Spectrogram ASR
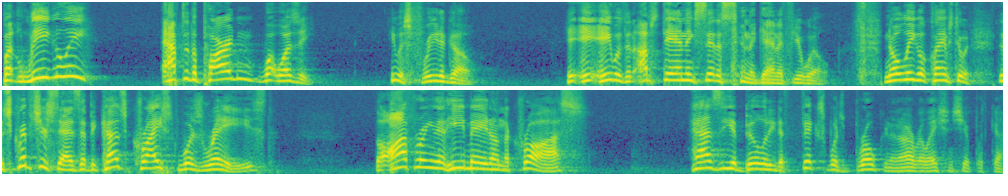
But legally, after the pardon, what was he? He was free to go. He, he, he was an upstanding citizen again, if you will. No legal claims to it. The scripture says that because Christ was raised, the offering that he made on the cross has the ability to fix what's broken in our relationship with God.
